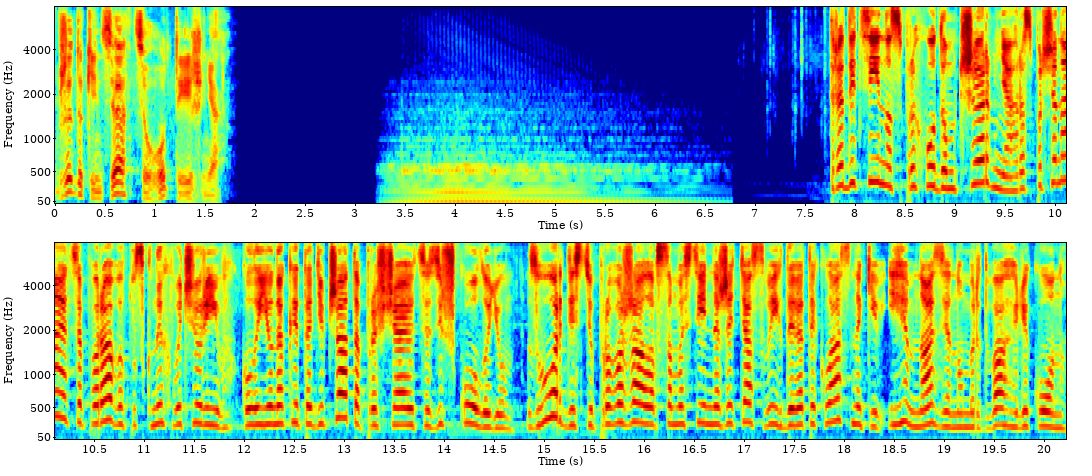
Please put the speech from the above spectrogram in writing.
вже до кінця цього тижня. Традиційно з приходом червня розпочинається пора випускних вечорів, коли юнаки та дівчата прощаються зі школою. З гордістю проважала в самостійне життя своїх дев'ятикласників і гімназія номер 2 Гелікон.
